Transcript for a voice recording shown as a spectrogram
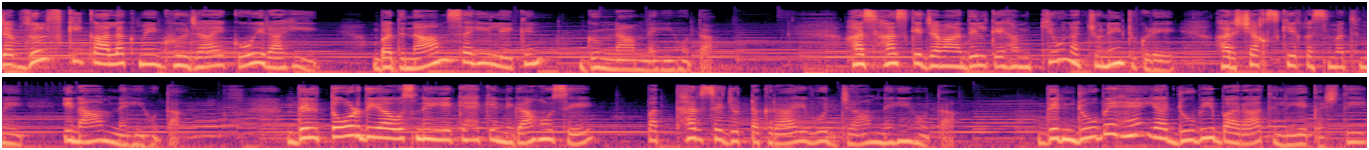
जब जुल्फ की कालक में घुल जाए कोई राही, बदनाम सही लेकिन गुमनाम नहीं होता। हंस हंस के जवां दिल के हम क्यों न चुने टुकड़े, हर शख्स की किस्मत में इनाम नहीं होता। दिल तोड़ दिया उसने ये कह के निगाहों से, पत्थर से जो टकराए वो जाम नहीं होता। दिन डूबे हैं या डूबी बारात लिए कश्ती,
